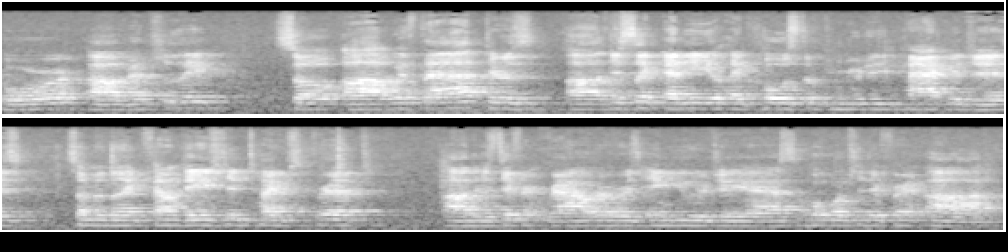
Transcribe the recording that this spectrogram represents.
core uh, eventually. So uh, with that, there's uh, just like any like host of community packages, some of the like foundation TypeScript, uh, there's different routers, AngularJS, a whole bunch of different uh,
